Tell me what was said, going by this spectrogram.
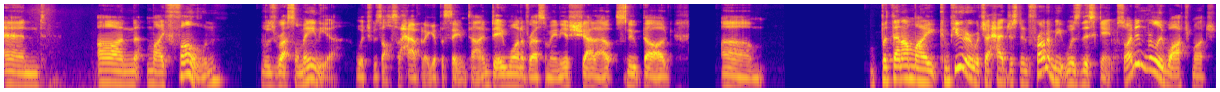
And on my phone was WrestleMania, which was also happening at the same time. Day one of WrestleMania. Shout out Snoop Dogg. Um, but then on my computer, which I had just in front of me, was this game. So I didn't really watch much.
